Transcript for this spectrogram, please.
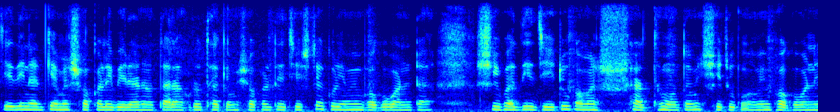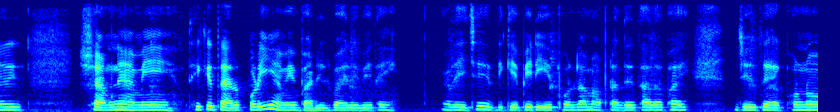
যেদিন আর কি আমার সকালে বেরানো তাড়াহুড়ো থাকে, আমি সকালটায় চেষ্টা করি আমি ভগবানটা সেবা দিয়ে যেটুকু আমার সাধ্য মতো আমি সেটুকু আমি ভগবানের সামনে আমি থেকে তারপরেই আমি বাড়ির বাইরে বেরাই। আর এই যে এদিকে বেরিয়ে পড়লাম আপনাদের দাদা ভাই যেহেতু এখনও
